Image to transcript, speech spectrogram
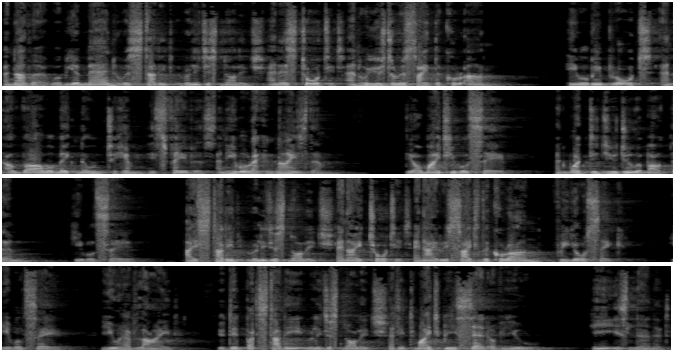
Another will be a man who has studied religious knowledge and has taught it and who used to recite the Quran. He will be brought and Allah will make known to him his favors and he will recognize them. The Almighty will say, And what did you do about them? He will say, I studied religious knowledge and I taught it and I recited the Quran for your sake. He will say, You have lied. You did but study religious knowledge that it might be said of you, He is learned.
